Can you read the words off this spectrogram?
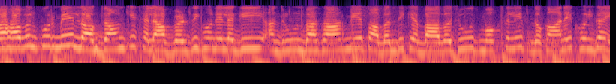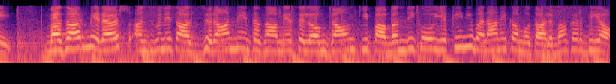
بہاول پور میں لاک ڈاؤن کی خلاف ورزی ہونے لگی۔ اندرون بازار میں پابندی کے باوجود مختلف دکانیں کھل گئیں۔ بازار میں رش، انجمن تاجران نے انتظامیہ سے لاک ڈاؤن کی پابندی کو یقینی بنانے کا مطالبہ کر دیا۔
